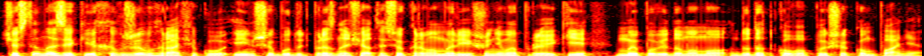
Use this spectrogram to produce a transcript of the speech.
частина з яких вже в графіку, інші будуть призначатись окремими рішеннями, про які ми повідомимо додатково. Пише компанія.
